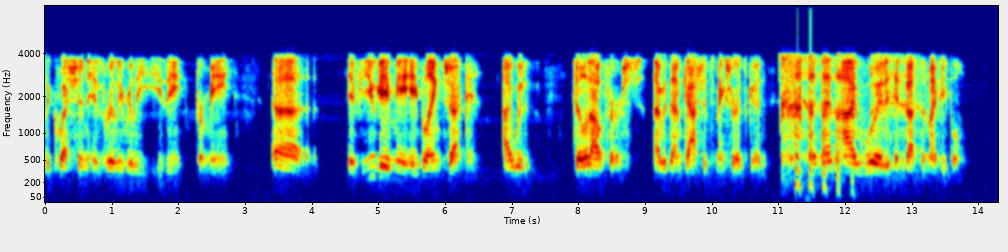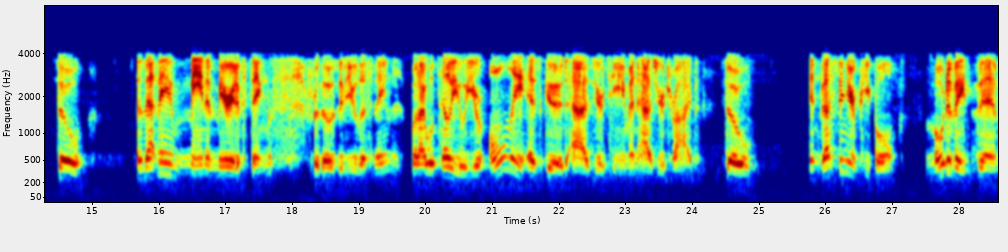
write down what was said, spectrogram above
the question is really really easy for me. Uh, if you gave me a blank check I would fill it out first. I would then cash it to make sure it's good. and then I would invest in my people. So that may mean a myriad of things for those of you listening, but I will tell you, you're only as good as your team and as your tribe. So invest in your people, motivate them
